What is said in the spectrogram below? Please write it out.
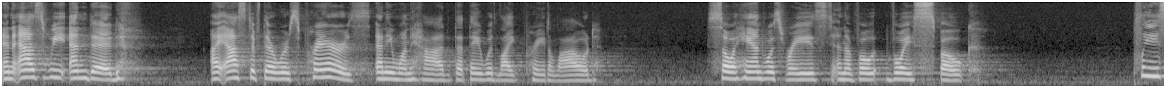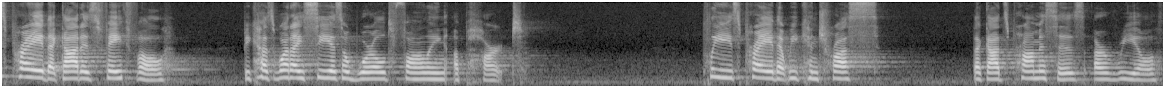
And as we ended, I asked if there was prayers anyone had that they would like prayed aloud. So a hand was raised and a vo- voice spoke. Please pray that God is faithful because what I see is a world falling apart. Please pray that we can trust that God's promises are real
